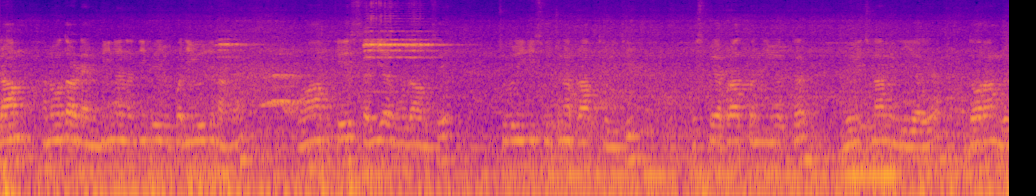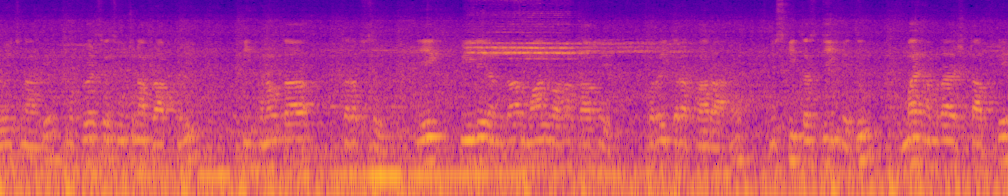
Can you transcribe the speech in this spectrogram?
ग्राम हनौदा डैम, बीना नदी पे जो परियोजना है, वहाँ के सरिया गोदाम से चोरी की सूचना प्राप्त हुई थी। उस पर अपराध पंजीकृत कर विवेचना में लिया गया। दौरान विवेचना के मुखबिर से सूचना प्राप्त हुई कि हनौता तरफ़ से एक पीले रंग का मालवाहक काफे खुरई तरफ़ आ रहा है, जिसकी तस्दीक हेतु मैं हमरा स्टाफ के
